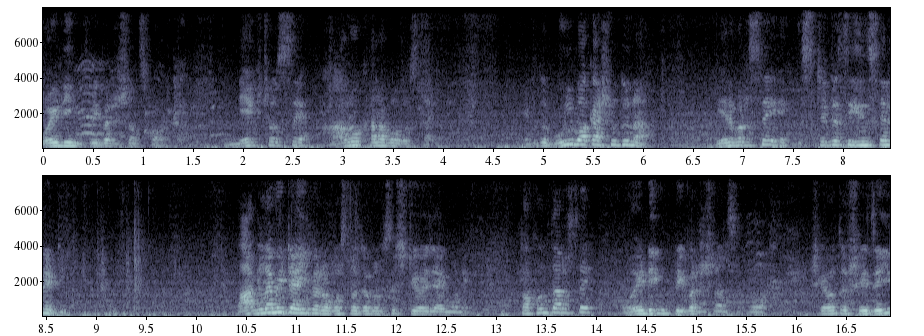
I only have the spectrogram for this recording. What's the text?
ওয়েডিং প্রিপারেশনস ফর নেক্সট হচ্ছে আরও খারাপ অবস্থায়। এটা তো ভুল বকা শুধু না এরপর হচ্ছে স্টেটাস ইনসেনিটি পাগলামি টাইপের অবস্থা যখন সৃষ্টি হয়ে যায় মনে, তখন তার হচ্ছে ওয়েডিং প্রিপারেশনস সে হয়তো সেজেই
